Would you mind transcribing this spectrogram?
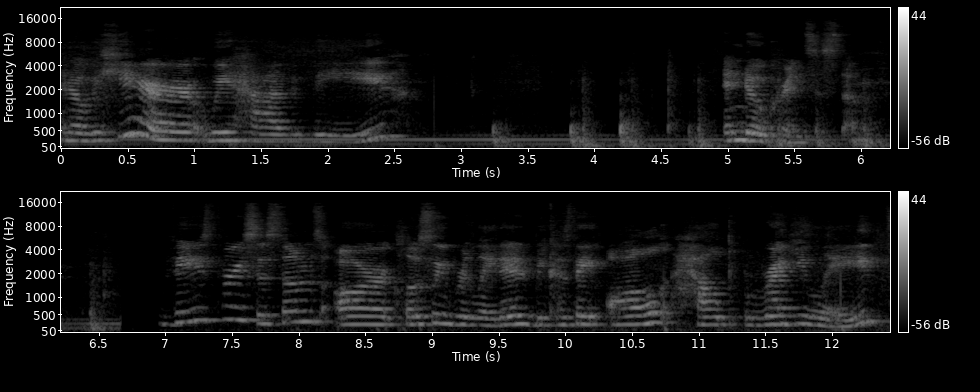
And over here, we have the endocrine system. These three systems are closely related because they all help regulate,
